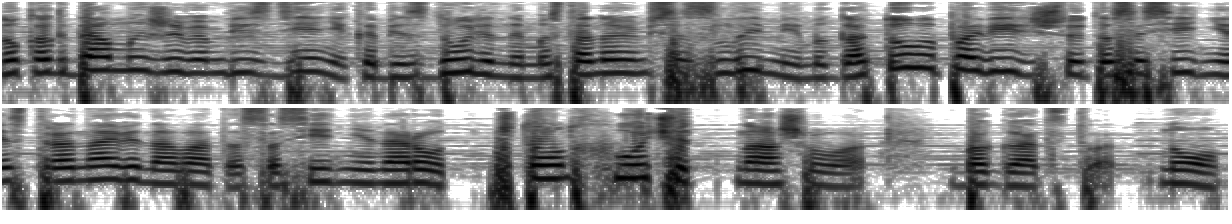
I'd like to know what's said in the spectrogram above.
Но когда мы живем без денег, обездолены, мы становимся злыми, мы готовы поверить, что это соседняя страна виновата, соседний народ, что он хочет нашего богатства. Но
